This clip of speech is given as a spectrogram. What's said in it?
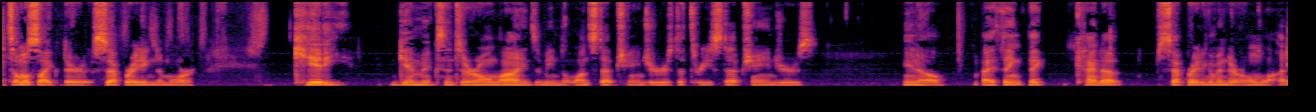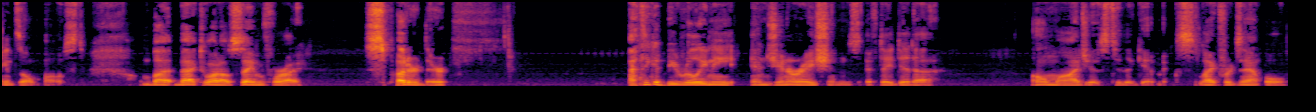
it's almost like they're separating the more kitty gimmicks into their own lines. I mean, the one step changers, the three step changers. You know, I think they kind of separating them in their own lines almost. But back to what I was saying before I sputtered there. I think it'd be really neat in generations if they did a homages to the gimmicks. Like for example,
